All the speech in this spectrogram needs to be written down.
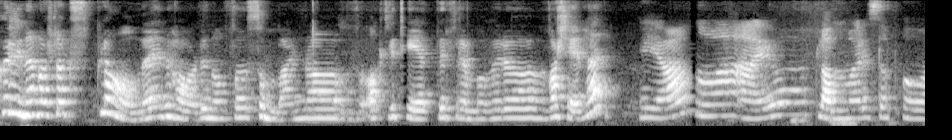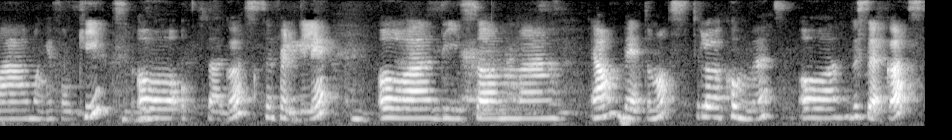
Karoline, hva slags planer har du nå for sommeren og aktiviteter fremover? Og hva skjer her? Ja, nå er jo planen vår å få mange folk hit og oppdage oss, selvfølgelig. Og de som eh, ja, vet om oss, til å komme og besøke oss.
